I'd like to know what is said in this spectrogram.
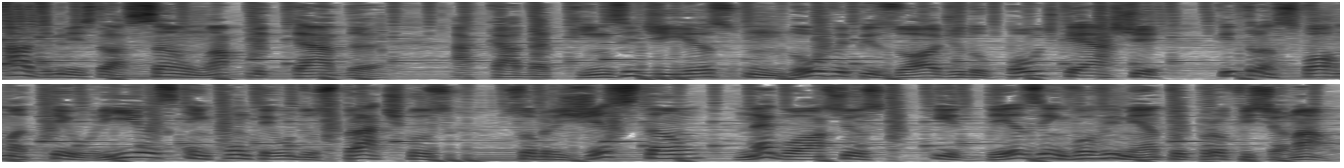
Administração aplicada. A cada 15 dias, um novo episódio do podcast que transforma teorias em conteúdos práticos sobre gestão, negócios e desenvolvimento profissional.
